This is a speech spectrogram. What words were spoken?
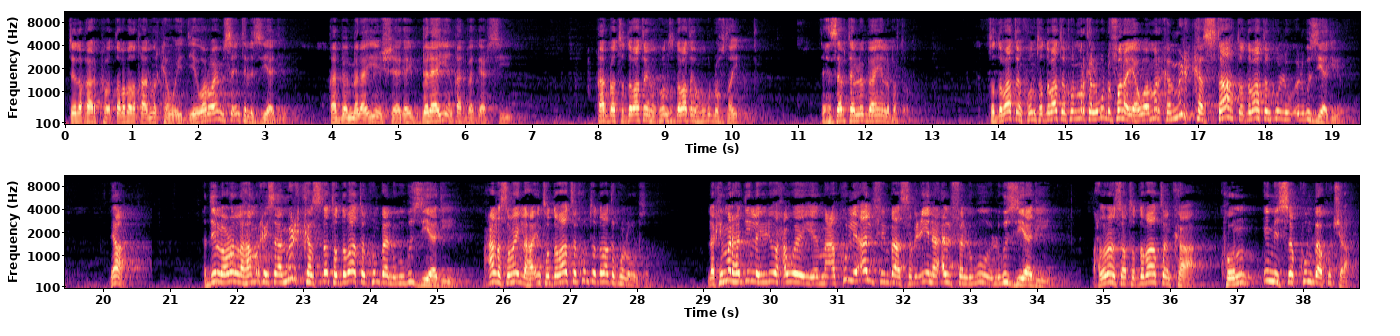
ardayda qaarkood dalabada qaar markaan weydiiyey war waa imise inta la siyaadiyey qaar baa malaayiin sheegay balaayiin qaar baa gaadhsiiyey qaar baa toddobaatanka kun toddobaatanka kugu dhuftay dee xisaabtaa loo baahan ya in la barto. Toddobaatan kun toddobaatan kun marka lagu dhufanaya waa marka midh kasta toddobaatan kun lagu siyaadiyo. Ya. Haddii la odhan lahaa markaysagaa midh kasta toddobaatan kun baa lagugu siyaadiyey. Maxaa la samayn lahaa in toddobaatan kun toddobaatan kun lagu dhufto? Laakiin mar haddii la yidhi waxa weeye maca kulli alfin baa sabciina alfan lagu siyaadiyey. Waxaad odhanaysaa toddobaatanka kun imise kun baa ku jira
